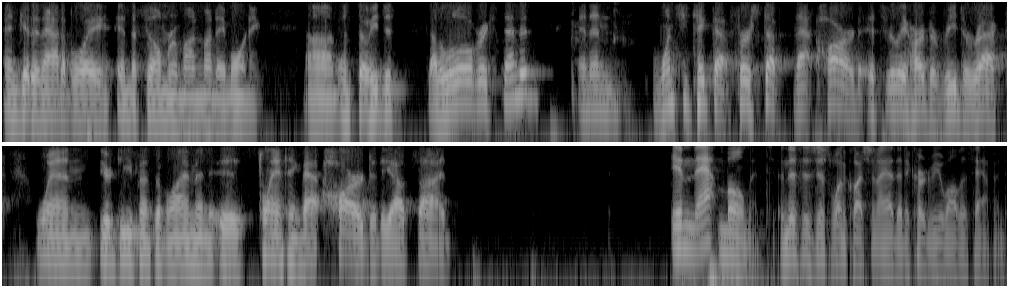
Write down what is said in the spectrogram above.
and get an attaboy in the film room on Monday morning. Um, and so he just got a little overextended. And then once you take that first step that hard, it's really hard to redirect when your defensive lineman is slanting that hard to the outside. In that moment, and this is just one question I had that occurred to me while this happened.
